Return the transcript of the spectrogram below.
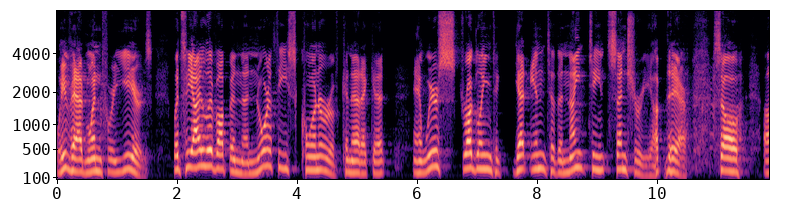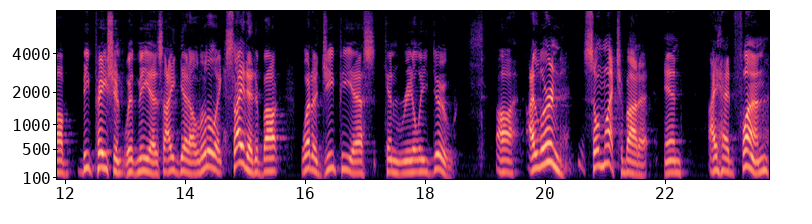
We've had one for years. But see, I live up in the northeast corner of Connecticut, and we're struggling to get into the 19th century up there. So uh, be patient with me as I get a little excited about what a GPS can really do. Uh, I learned so much about it and I had fun.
